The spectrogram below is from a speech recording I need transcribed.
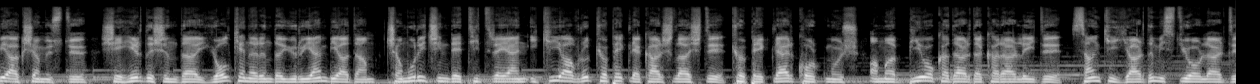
bir akşamüstü, şehir dışında yol kenarında yürüyen bir adam, çamur içinde titreyen iki yavru köpekle karşılaştı. Köpekler korkmuş ama bir o kadar da kararlıydı. Sanki yardım istiyorlardı.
